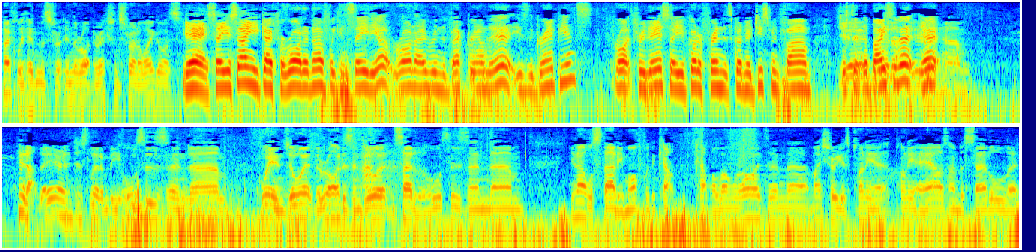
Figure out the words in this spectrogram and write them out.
Hopefully head in the, in the right direction straight away, guys. Yeah, so you're saying you go for a ride. I know if we can see it here. Right over in the background there is the Grampians, right through there. So you've got a friend that's got an agistment farm just Yeah, at the base of it. Yeah. and, um, head up there and just let them be horses, and um, we enjoy it. The riders enjoy it, and so do the horses. And um, you know, we'll start him off with a couple, couple of long rides, and uh, make sure he gets plenty of plenty of hours under saddle that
